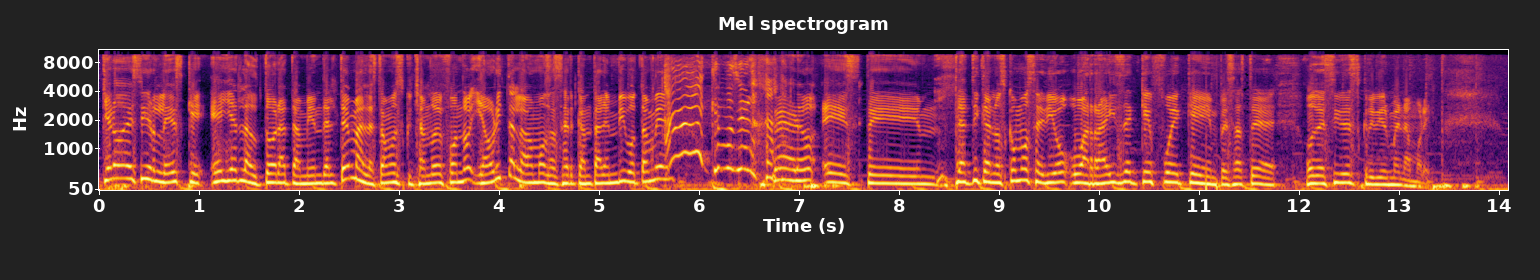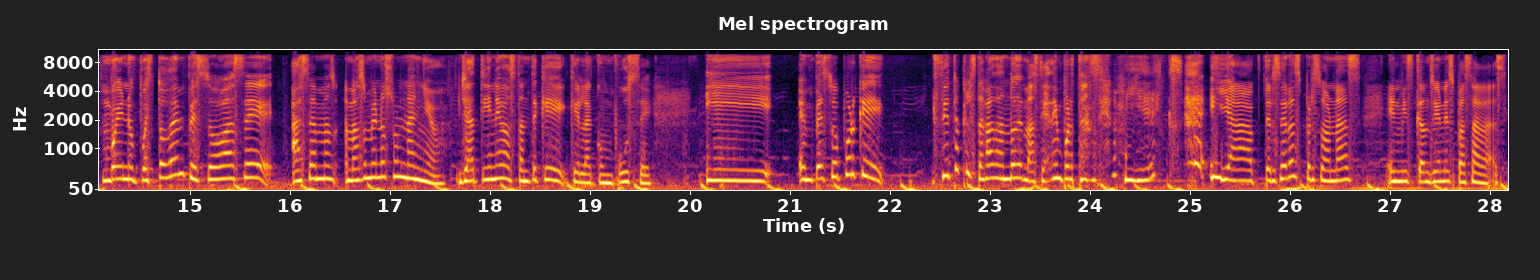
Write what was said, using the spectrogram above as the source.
quiero decirles que ella es la autora también del tema, la estamos escuchando de fondo y ahorita la vamos a hacer cantar en vivo también. ¡Ah, qué emoción Pero, este, platícanos, ¿cómo se dio o a raíz de qué fue que empezaste o decides escribir Me Enamoré? Bueno, pues todo empezó hace, hace más, más o menos un año. Ya tiene bastante que, que la compuse. Y empezó porque siento que le estaba dando demasiada importancia a mi ex y a terceras personas en mis canciones pasadas.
